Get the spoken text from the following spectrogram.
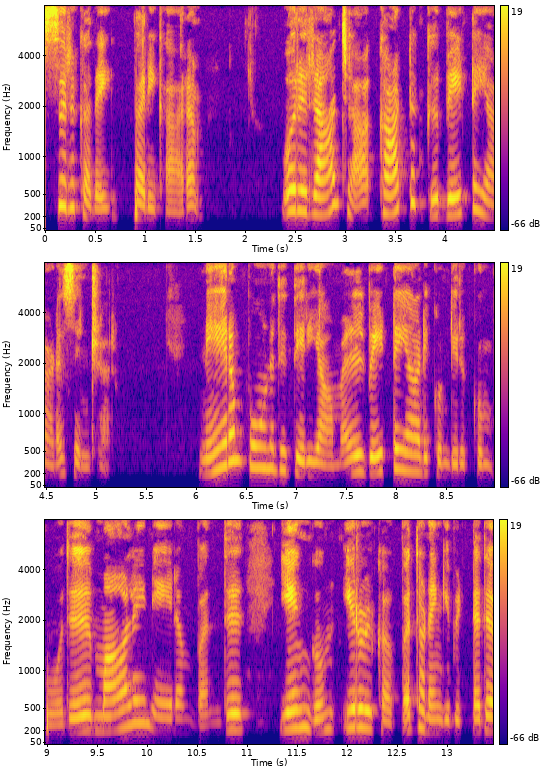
சிறுகதை பரிகாரம். ஒரு ராஜா காட்டுக்கு வேட்டையாட சென்றார். நேரம் போனது தெரியாமல் வேட்டையாடி கொண்டிருக்கும் போது மாலை நேரம் வந்து எங்கும் இருள் கப்ப தொடங்கிவிட்டது.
